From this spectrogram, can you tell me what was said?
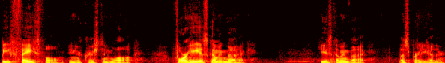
Be faithful in your Christian walk, for he is coming back. He is coming back. Let's pray together.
